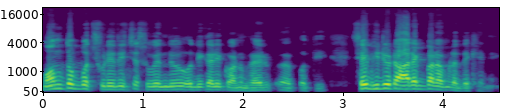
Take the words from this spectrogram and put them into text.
মন্তব্য ছুড়ে দিচ্ছে শুভেন্দু অধিকারী কনভয়ের প্রতি। সেই ভিডিওটা আরেকবার আমরা দেখে নিই।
